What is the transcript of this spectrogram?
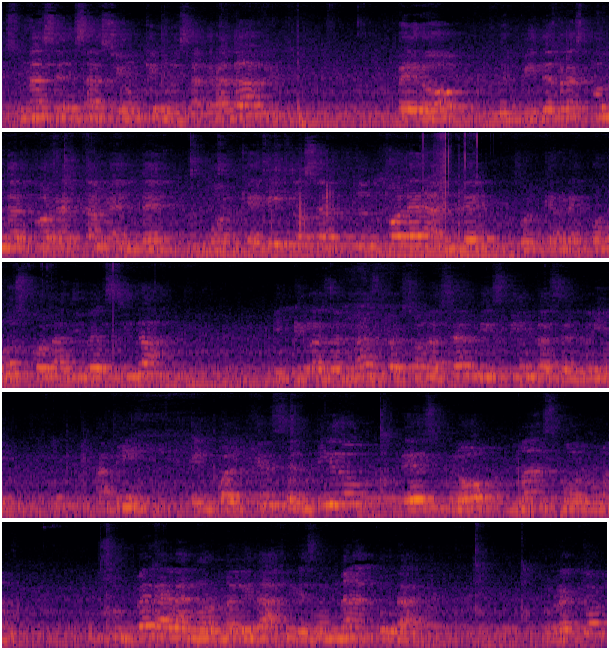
es una sensación que no es agradable. Pero me piden responder correctamente porque evito ser intolerante porque reconozco la diversidad y que las demás personas sean distintas en mí, a mí, en cualquier sentido, es lo más normal. Supera la normalidad, es natural. ¿Correcto?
